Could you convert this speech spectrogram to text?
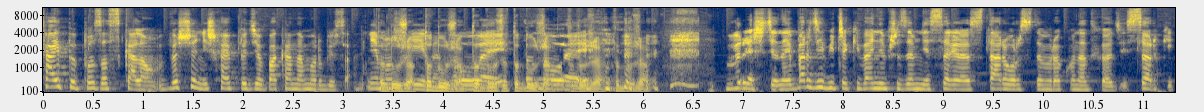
Hypy poza skalą, wyższe niż hypy Dziobaka na Morbiusa. To dużo, to dużo, to dużo, to dużo, to dużo, to dużo. Wreszcie, najbardziej wyczekiwany przeze mnie serial Star Wars w tym roku nadchodzi. Sorki,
